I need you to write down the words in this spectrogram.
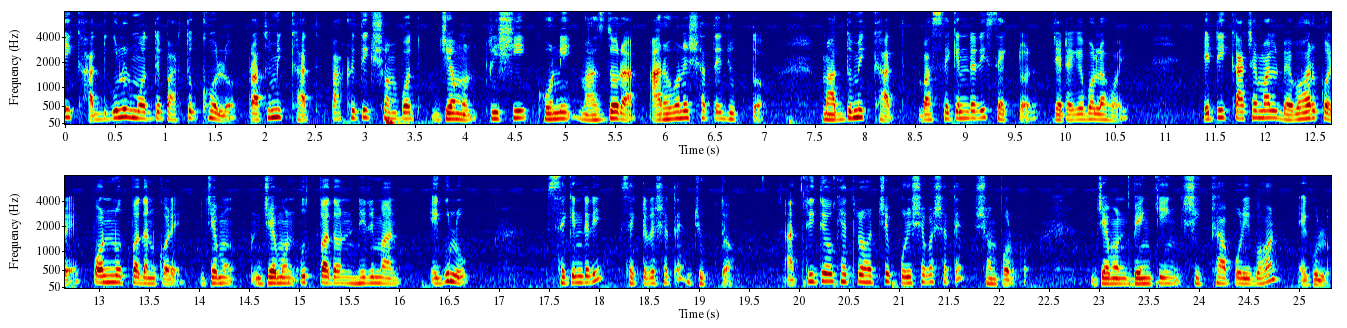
এই খাতগুলোর মধ্যে পার্থক্য হলো প্রাথমিক খাত, প্রাকৃতিক সম্পদ যেমন কৃষি, খনি মাছ ধরা আরোহণের সাথে যুক্ত। মাধ্যমিক খাত বা সেকেন্ডারি সেক্টর যেটাকে বলা হয়, এটি কাঁচামাল ব্যবহার করে পণ্য উৎপাদন করে, যেমন যেমন উৎপাদন, নির্মাণ, এগুলো সেকেন্ডারি সেক্টরের সাথে যুক্ত। আর তৃতীয় ক্ষেত্র হচ্ছে পরিষেবার সাথে সম্পর্ক। যেমন ব্যাংকিং শিক্ষা, পরিবহন, এগুলো।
